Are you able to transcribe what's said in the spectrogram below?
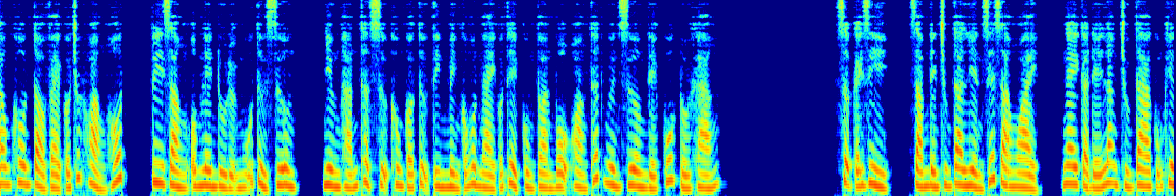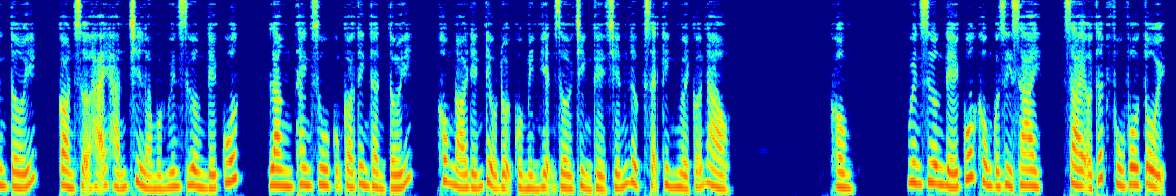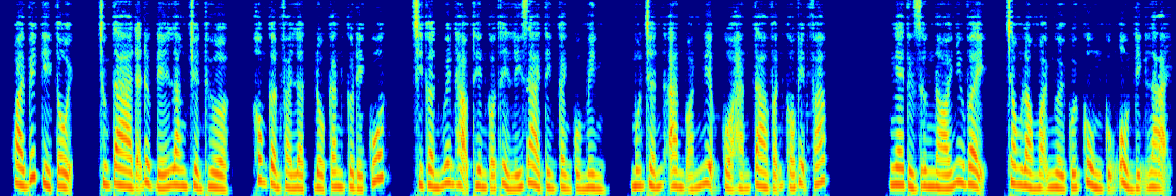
Long Khôn tỏ vẻ có chút hoảng hốt, tuy rằng ôm lên đủ đội ngũ Từ Dương, nhưng hắn thật sự không có tự tin mình có một ngày có thể cùng toàn bộ hoàng thất Nguyên Dương đế quốc đối kháng. Sợ cái gì, dám đến chúng ta liền giết ra ngoài, ngay cả đế lăng chúng ta cũng khiêng tới, còn sợ hãi hắn chỉ là một Nguyên Dương đế quốc, lăng Thanh Du cũng có tinh thần tới, không nói đến tiểu đội của mình hiện giờ chỉnh thể chiến lực sẽ kinh người cỡ nào. Không. Nguyên Dương đế quốc không có gì sai, sai ở thất phù vô tội, hoài biết kỳ tội, chúng ta đã được đế lăng truyền thừa, không cần phải lật đổ căn cơ đế quốc, chỉ cần Nguyên Hạo Thiên có thể lý giải tình cảnh của mình, muốn chấn an oán niệm của hắn ta vẫn có biện pháp. Nghe Từ Dương nói như vậy, trong lòng mọi người cuối cùng cũng ổn định lại.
